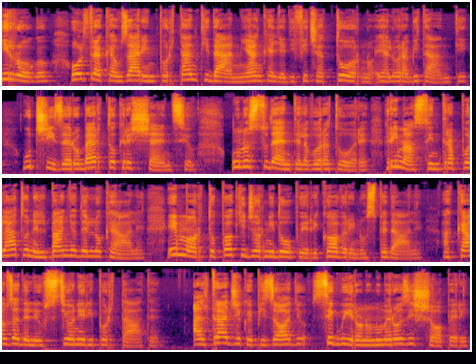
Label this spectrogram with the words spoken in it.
Il rogo, oltre a causare importanti danni anche agli edifici attorno e ai loro abitanti, uccise Roberto Crescenzio, uno studente lavoratore rimasto intrappolato nel bagno del locale e morto pochi giorni dopo il ricovero in ospedale a causa delle ustioni riportate. Al tragico episodio seguirono numerosi scioperi,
